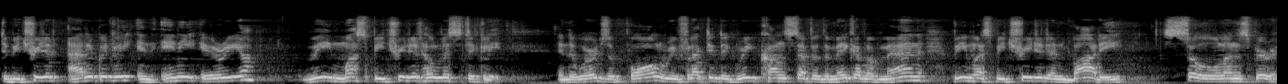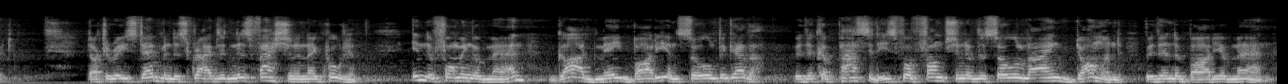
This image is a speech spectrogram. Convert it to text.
To be treated adequately in any area, we must be treated holistically. In the words of Paul, reflecting the Greek concept of the makeup of man, we must be treated in body, soul, and spirit. Dr. Ray Stedman describes it in this fashion, and I quote him In the forming of man, God made body and soul together, with the capacities for function of the soul lying dormant within the body of man.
